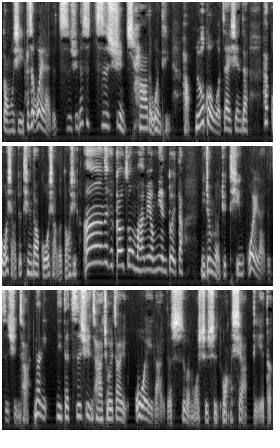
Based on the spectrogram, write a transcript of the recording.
东西，它是未来的资讯，那是资讯差的问题。好，如果我在现在，他国小就听到国小的东西啊，那个高中我们还没有面对到，你就没有去听未来的资讯差，那你你的资讯差就会在于未来的思维模式是往下跌的。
